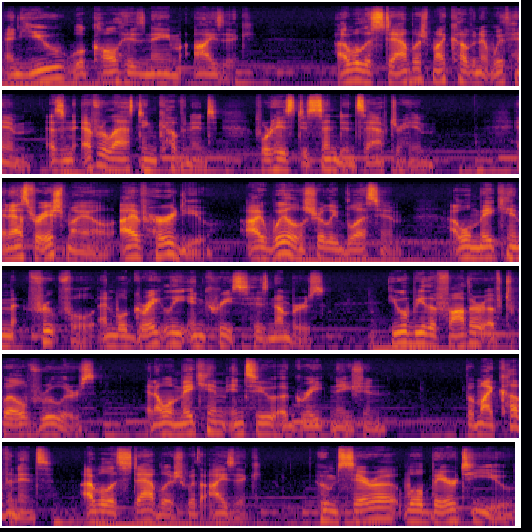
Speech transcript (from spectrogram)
and you will call his name Isaac. I will establish my covenant with him as an everlasting covenant for his descendants after him and as for Ishmael, I have heard you. I will surely bless him. I will make him fruitful and will greatly increase his numbers. He will be the father of twelve rulers, and I will make him into a great nation. But my covenant I will establish with Isaac, whom Sarah will bear to you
